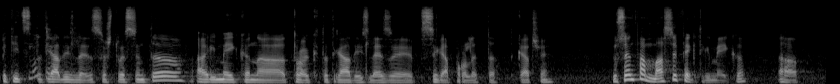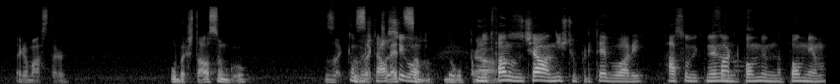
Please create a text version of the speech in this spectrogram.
Петицата Окей. трябва да излезе също есента, а ремейка на тройката трябва да излезе сега пролетта. Така че. И Освен това, Mass Effect ремейка, а, ремастър, обещал съм го. За, Обещал си заклет го. съм да го правя. Но това не означава нищо при теб, Влади. Аз обикновено Факт. напомням, напомням,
